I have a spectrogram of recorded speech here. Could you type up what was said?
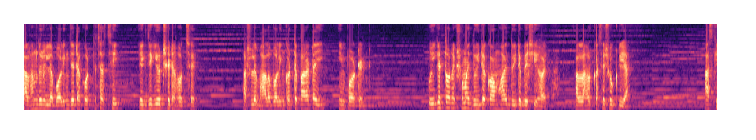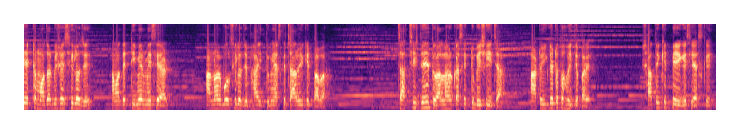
আলহামদুলিল্লাহ বোলিং যেটা করতে চাচ্ছি এক্সিকিউট সেটা হচ্ছে। আসলে ভালো বোলিং করতে পারাটাই ইম্পর্ট্যান্ট উইকেট তো অনেক সময় দুইটা কম হয়, দুইটা বেশি হয়। আল্লাহর কাছে শুক্রিয়া। আজকে একটা মজার বিষয় ছিল যে, আমাদের টিমের মেসেয়ার আনোয়ার বলছিল যে, ভাই, তুমি আজকে চার উইকেট পাবা। চাচ্ছিস যেহেতু, আল্লাহর কাছে একটু বেশিই চা। আট উইকেটও তো হইতে পারে। সাত উইকেট পেয়ে গেছি আজকে।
